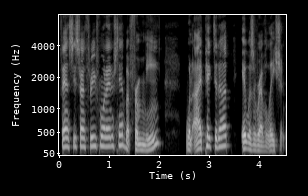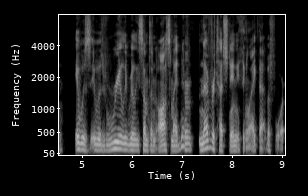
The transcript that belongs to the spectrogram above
Phantasy Star three, from what I understand. But for me, when I picked it up, it was a revelation. It was it was really really something awesome. I'd never never touched anything like that before.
